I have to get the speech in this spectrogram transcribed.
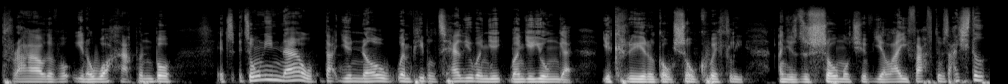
proud of you know what happened, but. It's, it's only now that you know when people tell you when you when you're younger your career will go so quickly and there's just so much of your life afterwards. I still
